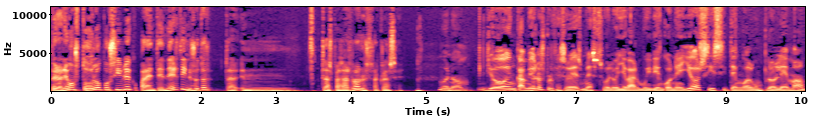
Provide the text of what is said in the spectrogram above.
Pero haremos todo lo posible para entenderte y nosotros tra- mm, traspasarlo a nuestra clase. Bueno, yo en cambio los profesores me suelo llevar muy bien con ellos y si tengo algún problema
